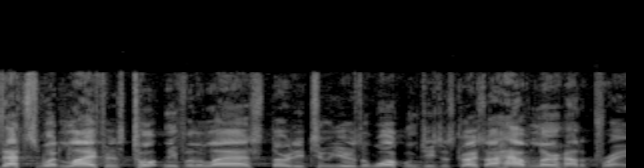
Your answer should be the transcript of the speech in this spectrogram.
That's what life has taught me for the last 32 years of walking with Jesus Christ. I have learned how to pray.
